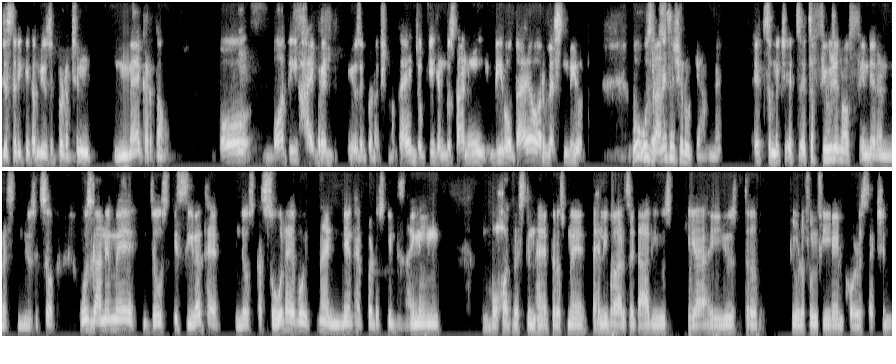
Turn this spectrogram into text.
जिस तरीके का म्यूज़िक प्रोडक्शन मैं करता हूँ वो yes. बहुत ही हाइब्रिड म्यूज़िक प्रोडक्शन होता है जो कि हिंदुस्तानी भी होता है और वेस्टर्न भी होता है। वो उस गाने से शुरू किया हमने। It's it's it's a fusion of Indian and western music so उस गाने में जो उसकी सीरत है जो उसका सोल है वो इतना इंडियन है बट उसकी डिज़ाइनिंग बहुत वेस्टर्न है। फिर उसमें पहली बार सितार यूज़ किया use the beautiful female chorus section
